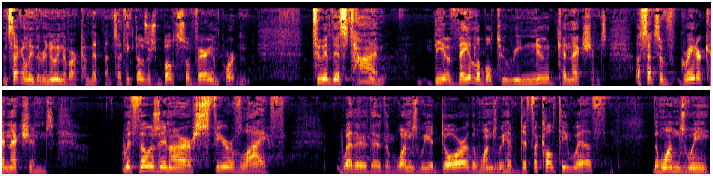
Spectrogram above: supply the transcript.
And secondly, the renewing of our commitments. I think those are both so very important to, in this time, be available to renewed connections, a sense of greater connections with those in our sphere of life, whether they're the ones we adore, the ones we have difficulty with, the ones we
